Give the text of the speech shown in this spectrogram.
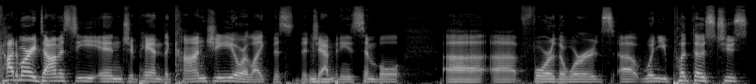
Katamari Damacy in Japan, the kanji, or like this, the Japanese symbol uh, uh, for the words, uh, when you put those two s-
